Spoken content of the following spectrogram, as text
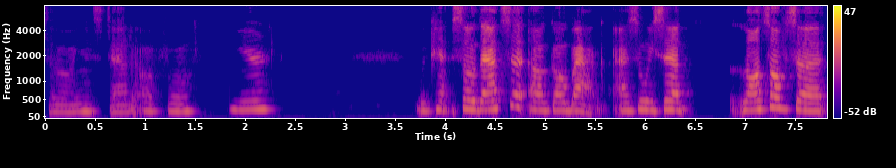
so instead of here, we can. So that's a, uh, go back. As we said, lots of the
